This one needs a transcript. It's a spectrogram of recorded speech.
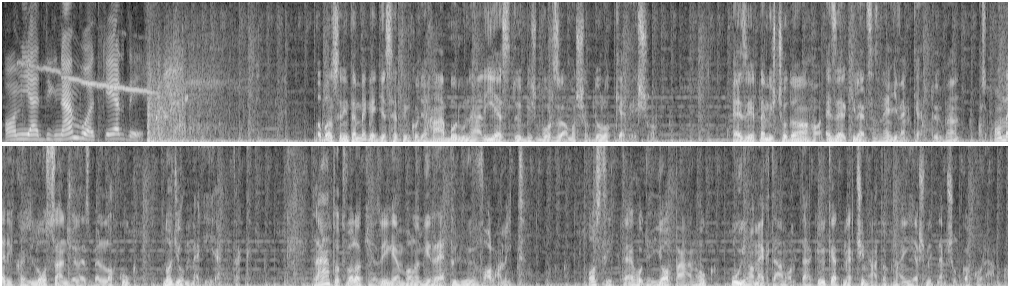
ami eddig nem volt kérdés. Abban szerintem megegyezhetünk, hogy a háborúnál ijesztőbb és borzalmasabb dolog kevés van. Ezért nem is csoda, ha 1942-ben az amerikai Los Angelesben lakók nagyon megijedtek. Látott valaki az égen valami repülő valamit. Azt hitte, hogy a japánok újra megtámadták őket, mert csináltak már ilyesmit nem sokkal korábban.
